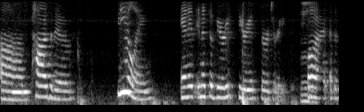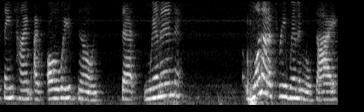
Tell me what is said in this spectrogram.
um, positive feeling, and, it, and it's a very serious surgery. Mm. But at the same time, I've always known that women, one out of three women will die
